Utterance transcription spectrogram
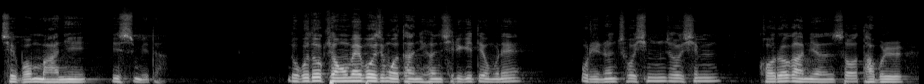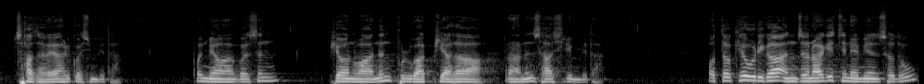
제법 많이 있습니다. 누구도 경험해 보지 못한 현실이기 때문에 우리는 조심조심 걸어가면서 답을 찾아야 할 것입니다. 분명한 것은 변화는 불가피하다라는 사실입니다. 어떻게 우리가 안전하게 지내면서도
